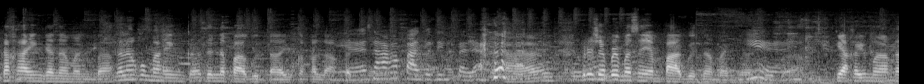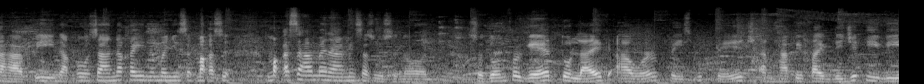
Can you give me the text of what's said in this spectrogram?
Kakain ka naman ba? Kailangan kumain ka dahil napagod tayo kakalakad Yes, mo. nakakapagod din pala. Ay, pero syempre masayang pagod naman yun, Yes. di ba? Kaya kayo mga ka-happy, naku, sana kayo naman yung makas- makasama namin sa susunod. So don't forget to like our Facebook page, ang Happy 5 Digit TV.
